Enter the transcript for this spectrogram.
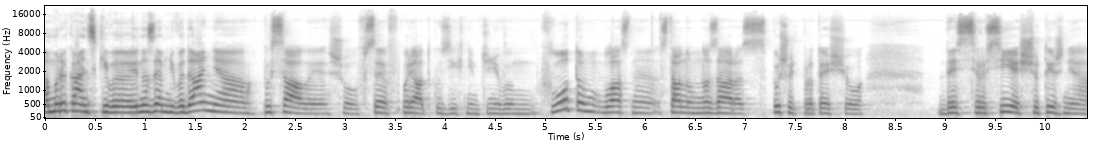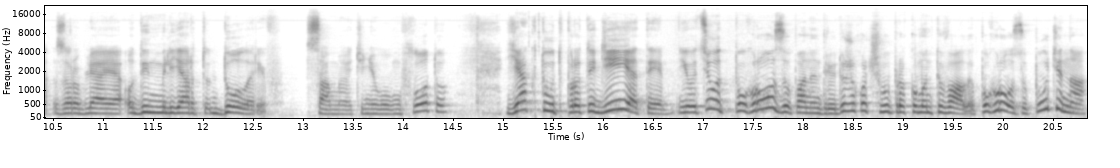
Американські ви- іноземні видання писали, що все в порядку з їхнім тіньовим флотом. Власне, станом на зараз пишуть про те, що десь Росія щотижня заробляє 1 мільярд доларів саме тіньовому флоту. Як тут протидіяти? І оцю от погрозу, пане Андрію, дуже хочу, щоб ви прокоментували. Погрозу Путіна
